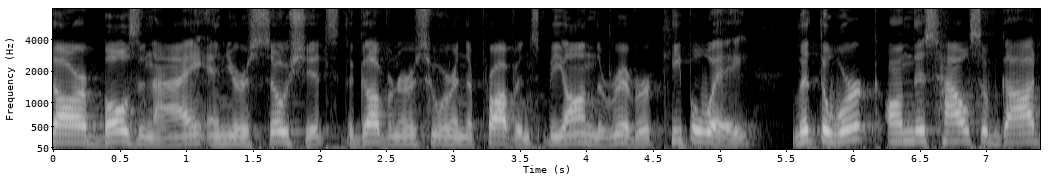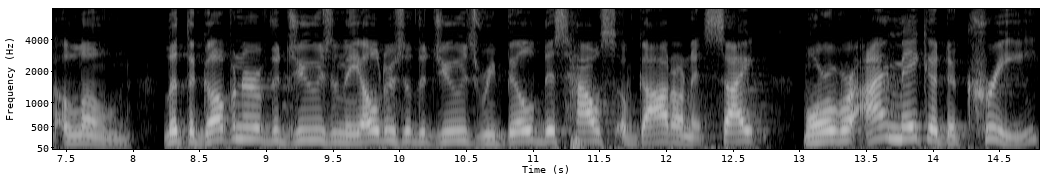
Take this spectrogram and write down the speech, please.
Thar Bozani and your associates, the governors who are in the province beyond the river, keep away. Let the work on this house of God alone. Let the governor of the Jews and the elders of the Jews rebuild this house of God on its site. Moreover, I make a decree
